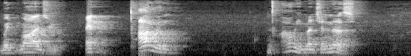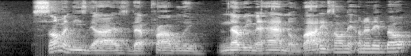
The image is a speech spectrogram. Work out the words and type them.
but mind you and i've been i'll be mentioning this some of these guys that probably never even had no bodies on their under their belt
